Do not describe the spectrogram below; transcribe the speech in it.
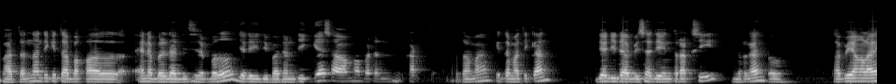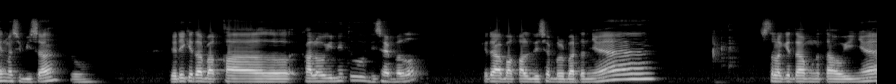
button nanti kita bakal enable dan disable. Jadi di button 3 sama button card pertama kita matikan. Dia tidak bisa diinteraksi, bener kan tuh? Tapi yang lain masih bisa tuh. Jadi kita bakal kalau ini tuh disable, kita bakal disable buttonnya. Setelah kita mengetahuinya,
